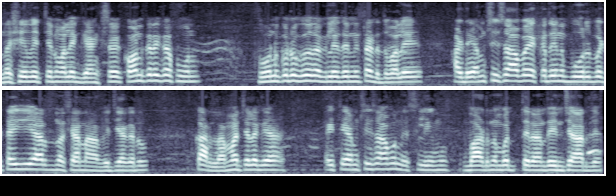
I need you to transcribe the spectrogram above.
ਨਸ਼ੇ ਵੇਚਣ ਵਾਲੇ ਗੈਂਗਸਟਰ, ਕੌਣ ਕਰੇਗਾ ਫੋਨ? ਫੋਨ ਕਰੋਗੇ ਤਾਂ ਅਗਲੇ ਦਿਨ ਹੀ ਤੁਹਾਡੇ ਦੁਆਲੇ ਸਾਡੇ ਐਮਸੀ ਸਾਹਿਬ ਇੱਕ ਦਿਨ ਬੋਲ ਬੈਠੇ ਜੀ, ਯਾਰ ਨਸ਼ਾ ਨਾ ਵੇਚਿਆ ਕਰੋ। ਘਰ ਲਾਵਾਂ ਚਲ ਗਿਆ। ਇੱਥੇ ਐਮਸੀ ਸਾਹਿਬ ਹੁੰਦੇ ਸਲੀਮ, ਵਾਰਡ ਨੰਬਰ 13 ਦੇ ਇੰਚਾਰਜ।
